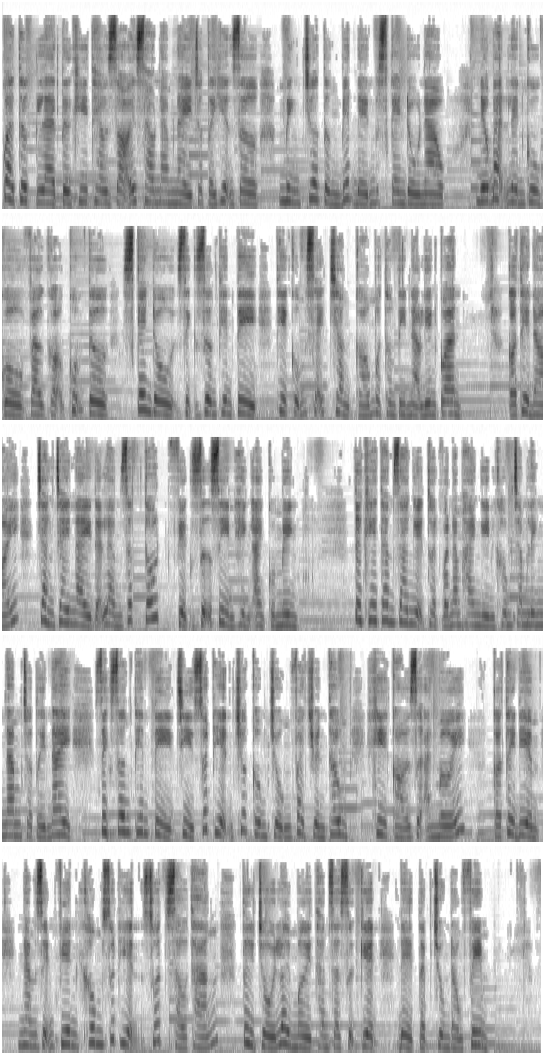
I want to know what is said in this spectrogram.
Quả thực là từ khi theo dõi sao nam này cho tới hiện giờ, mình chưa từng biết đến một scandal nào. Nếu bạn lên Google và gõ cụm từ scandal dịch dương thiên tỷ thì cũng sẽ chẳng có một thông tin nào liên quan. Có thể nói, chàng trai này đã làm rất tốt việc giữ gìn hình ảnh của mình. Từ khi tham gia nghệ thuật vào năm 2005 cho tới nay, Dịch Dương Thiên Tỷ chỉ xuất hiện trước công chúng và truyền thông khi có dự án mới. Có thời điểm, nam diễn viên không xuất hiện suốt 6 tháng, từ chối lời mời tham gia sự kiện để tập trung đóng phim.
